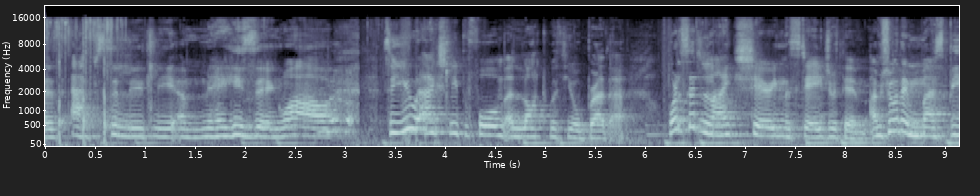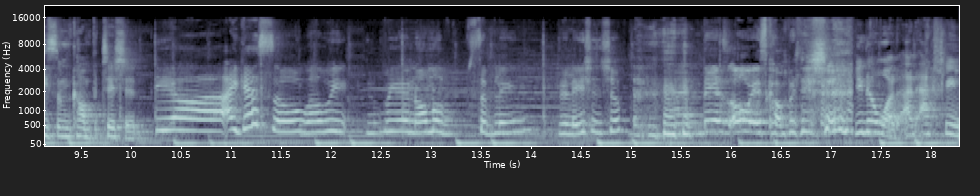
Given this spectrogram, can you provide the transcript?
is absolutely amazing. Wow. So you actually perform a lot with your brother. What is it like sharing the stage with him? I'm sure there must be some competition. yeah, I guess so. Well, we, we're a normal sibling relationship and there's always competition. You know what? I'd actually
